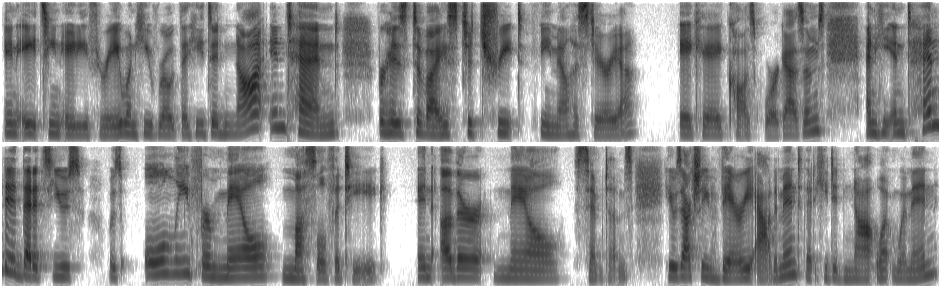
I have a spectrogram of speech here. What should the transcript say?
in 1883 when he wrote that he did not intend for his device to treat female hysteria aka cause orgasms, and he intended that its use was only for male muscle fatigue and other male symptoms. He was actually very adamant that he did not want women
